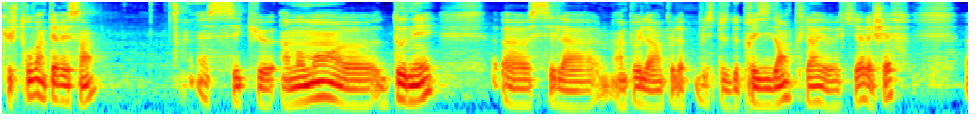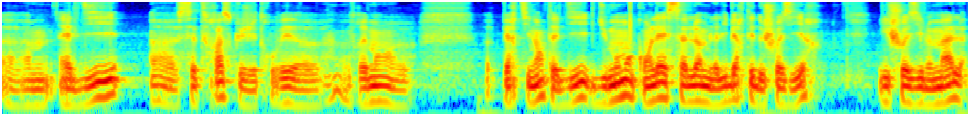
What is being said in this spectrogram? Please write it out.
que je trouve intéressant. C'est qu'à un moment euh, donné, euh, c'est la, un peu l'espèce de présidente là qui a la chef. elle dit euh, cette phrase que j'ai trouvée euh, vraiment euh, pertinente. Elle dit Du moment qu'on laisse à l'homme la liberté de choisir, il choisit le mal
